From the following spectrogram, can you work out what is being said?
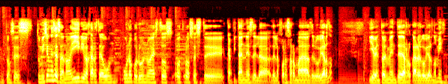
Entonces, tu misión es esa, ¿no? Ir y bajarte a un, uno por uno a estos otros este, capitanes de, la, de las Fuerzas Armadas del gobierno y eventualmente derrocar al gobierno mismo.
